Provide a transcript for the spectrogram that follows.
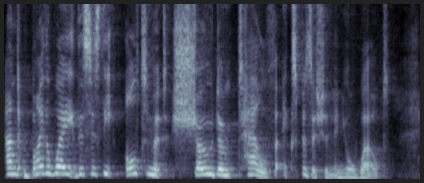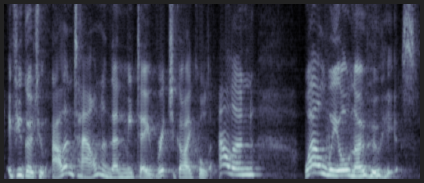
And by the way, this is the ultimate show don't tell for exposition in your world. If you go to Allentown and then meet a rich guy called Alan, well, we all know who he is.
